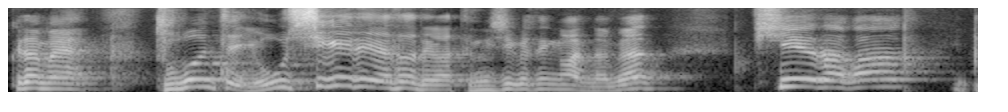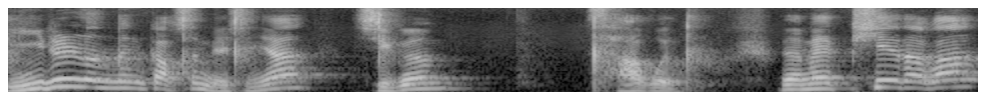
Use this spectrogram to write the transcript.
그 다음에 두 번째, 요 식에 대해서 내가 등식을 생각한다면 P에다가 2를 넣는 값은 몇이냐? 지금 4고요. 그 다음에 P에다가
